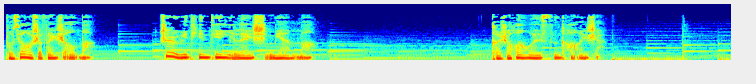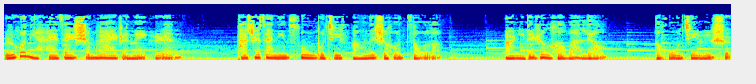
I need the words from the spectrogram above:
不就是分手吗？至于天天以泪洗面吗？”可是换位思考一下，如果你还在深爱着那个人，他却在你猝不及防的时候走了，而你的任何挽留都无济于事，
